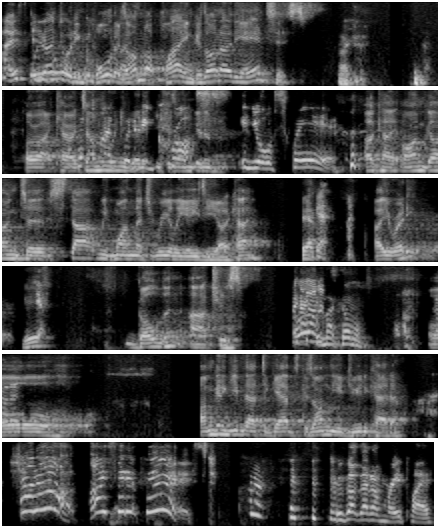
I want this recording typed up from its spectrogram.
Post We don't do it in quarters. I'm not playing because I know the answers. Okay. All right, Kara, tell me I when you put a get big because I'm cross going in your square. Okay, I'm going to start with one that's really easy. Okay. Yeah. Okay. Are you ready? Yes. Golden arches. Oh, McDonald's. Oh, I'm going to give that to Gabs because I'm the adjudicator. Shut up. I said it first. We've got that on replay.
